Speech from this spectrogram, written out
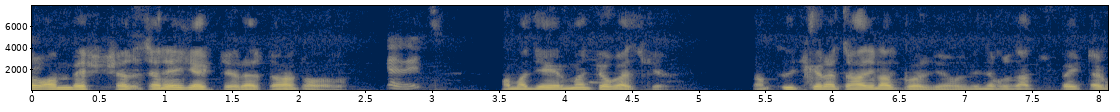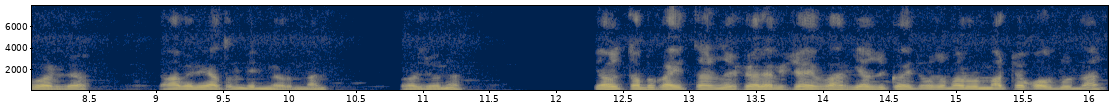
Oldu 15 seneyi geçti restoran oldu. Evet. Ama değirmen çok eski. Tam 3 kere tadilat gördü. 1965'te gördü. Daha beliyatını bilmiyorum ben gördüğünü. Ya tabu kayıtlarında şöyle bir şey var. Yazıköy'de o zaman Rumlar çok olduğundan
